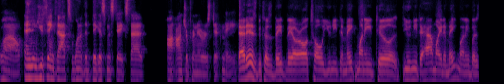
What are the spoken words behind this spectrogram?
Wow. And you think that's one of the biggest mistakes that entrepreneurs did make? That is because they, they are all told you need to make money to, you need to have money to make money. But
